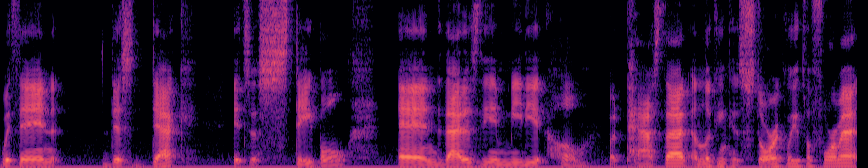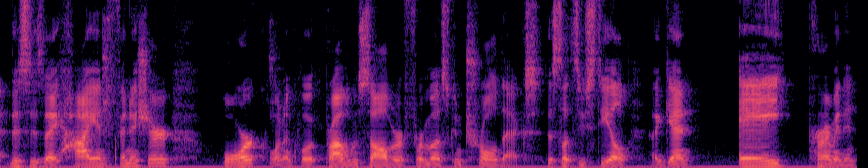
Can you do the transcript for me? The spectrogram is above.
Within this deck, it's a staple, and that is the immediate home. But past that, and looking historically at the format, this is a high end finisher or quote unquote problem solver for most control decks. This lets you steal, again, a permanent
